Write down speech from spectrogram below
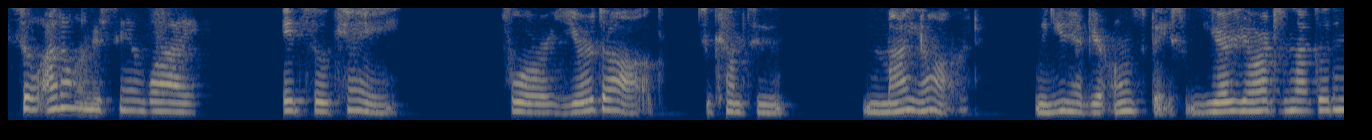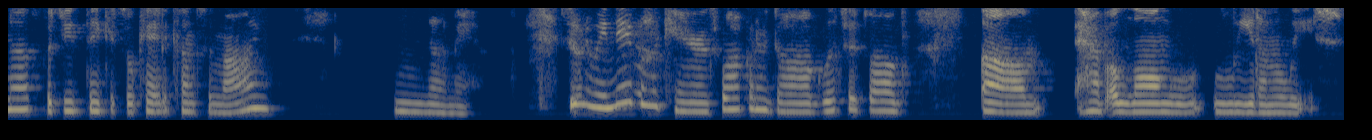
So I don't understand why it's okay for your dog to come to my yard when you have your own space. Your yard is not good enough, but you think it's okay to come to mine? No, ma'am. So anyway, neighborhood Karen's walking her dog, lets her dog um, have a long lead on a leash.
